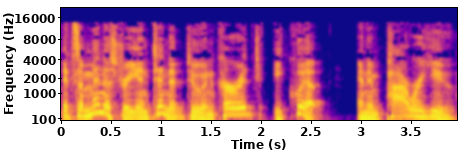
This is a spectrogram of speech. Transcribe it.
It's a ministry intended to encourage, equip, and empower you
